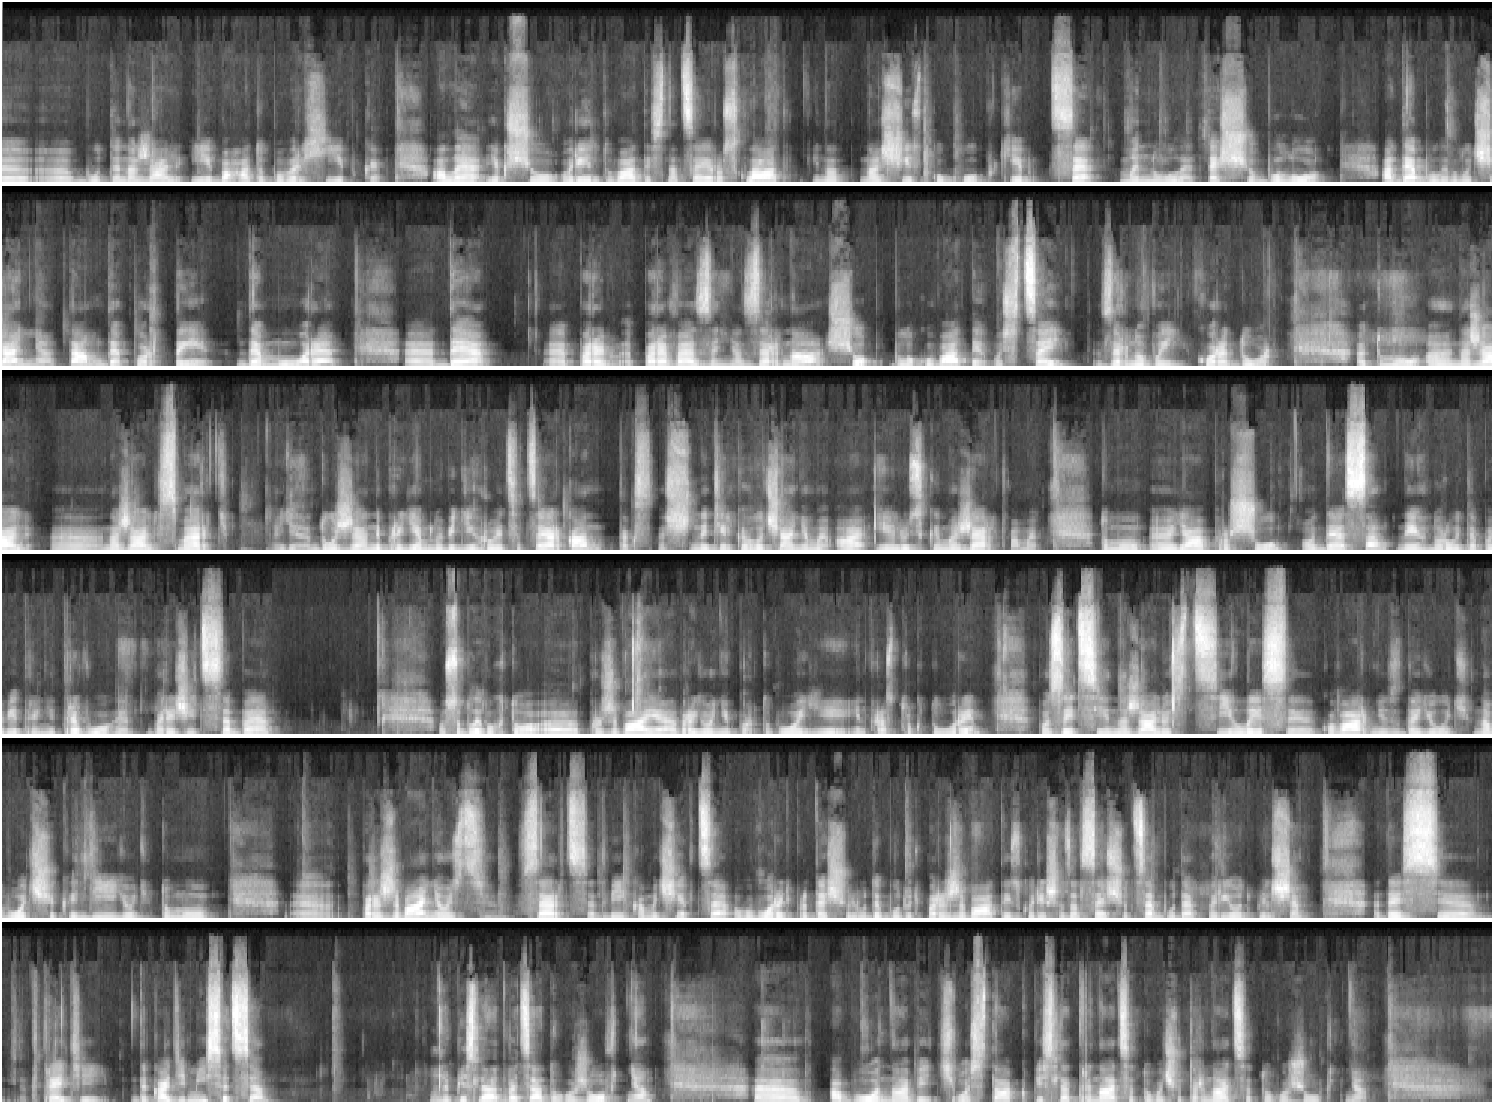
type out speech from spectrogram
бути, на жаль, і багатоповерхівки. Але якщо орієнтуватись на цей розклад і на, на шістку кубків, це минуле те, що було. А де були влучання? Там, де порти, де море, Е, де е, перевезення зерна, щоб блокувати ось цей зерновий коридор. Е, тому, на жаль, на жаль, смерть дуже неприємно відігрується цей аркан, так не тільки влучаннями, а і людськими жертвами. Тому я прошу Одеса, не ігноруйте повітряні тривоги, бережіть себе особливо хто е, проживає в районі портової інфраструктури. Позиції, на жаль, ось ці лиси коварні здають, наводчики діють, тому е, переживання, ось серце, двійка мечів, це говорить про те, що люди будуть переживати. І, скоріше за все, що це буде період більше десь е, в третій декаді місяця, після 20 жовтня. Е, або навіть ось так після 13-14 жовтня.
